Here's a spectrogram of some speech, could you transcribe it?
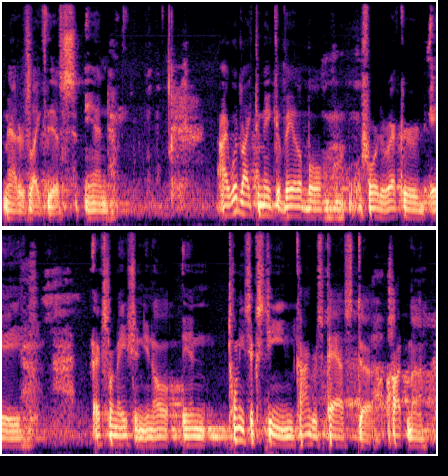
matters like this. And I would like to make available for the record a explanation, you know, in 2016, Congress passed uh, HOTMA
